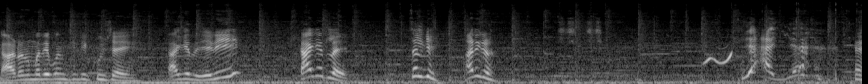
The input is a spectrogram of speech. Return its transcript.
गार्डनमध्ये पण किती खुश आहे. काय घेतं जेनी काय घेतलंय? चल घे आणि इकडं. या या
